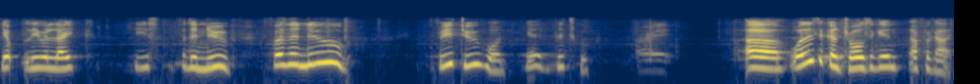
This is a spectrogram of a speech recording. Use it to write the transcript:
yep, leave a like, please, for the noob, for the noob. Three, two, one. Yeah, let's go. Alright. Uh, what is the controls again? I forgot.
